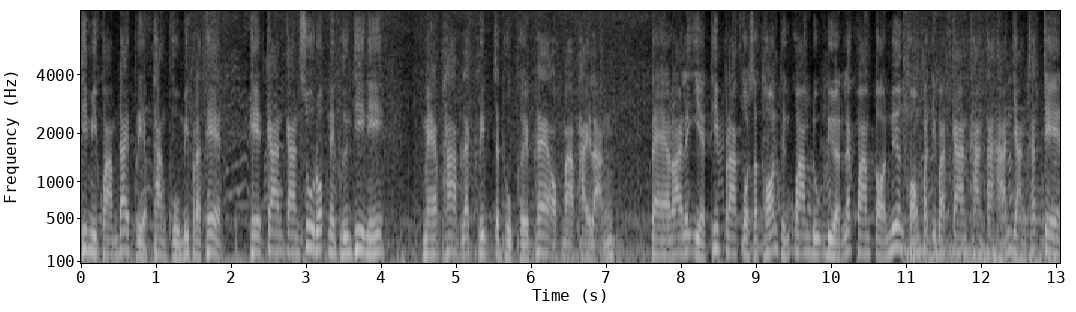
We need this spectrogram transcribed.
ที่มีความได้เปรียบทางภูมิประเทศ เหตุการณ์การสู้รบในพื้นที่นี้ แม้ภาพและคลิปจะถูกเผยแพร่ออกมาภายหลัง แต่รายละเอียดที่ปรากฏสะท้อนถึงความดุเดือดและความต่อเนื่องของปฏิบัติการทางทหารอย่างชัดเจน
